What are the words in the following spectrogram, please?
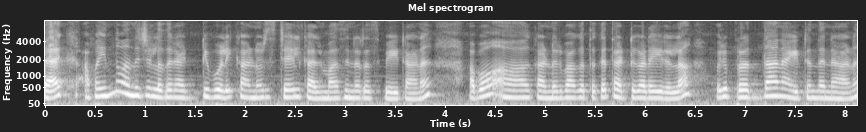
ബാക്ക് അപ്പോൾ ഇന്ന് വന്നിട്ടുള്ളത് ഒരു അടിപൊളി കണ്ണൂർ സ്റ്റൈൽ കൽമാസിന്റെ റെസിപ്പി ആയിട്ടാണ്. അപ്പോൾ കണ്ണൂർ ഭാഗത്തൊക്കെ തട്ടുകടയിലുള്ള ഒരു പ്രധാന ഐറ്റം തന്നെയാണ്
